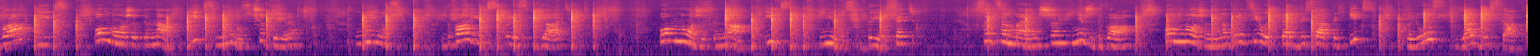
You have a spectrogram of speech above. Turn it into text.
Два х помножити на х мінус 4 мінус 2х плюс 5 помножити на х мінус 10. Все це менше, ніж 2 помножене на 3,5х плюс 50.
